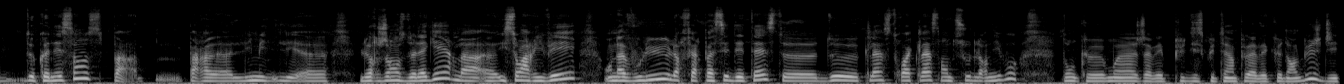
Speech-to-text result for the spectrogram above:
de connaissances, par, par euh, l'urgence de la guerre. Là, ils sont arrivés, on a voulu leur faire passer des tests deux classes, trois classes en dessous de leur niveau. Donc moi, j'avais pu discuter un peu avec eux dans le bus. Je dis,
